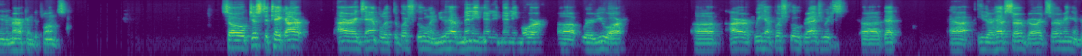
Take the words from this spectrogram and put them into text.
in American diplomacy. So just to take our, our example at the Bush School, and you have many, many, many more uh, where you are, our, we have Bush School graduates uh, that uh, either have served or are serving in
